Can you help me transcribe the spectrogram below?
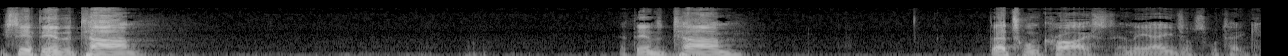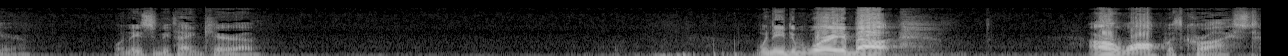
You see, at the end of the time, at the end of time, that's when Christ and the angels will take care of what needs to be taken care of. We need to worry about our walk with Christ.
